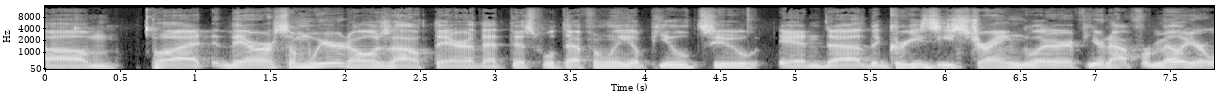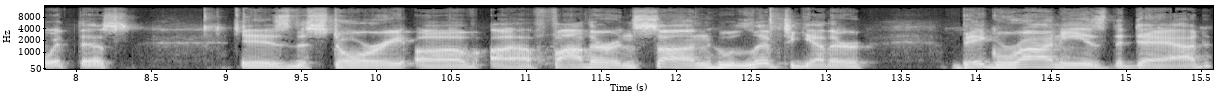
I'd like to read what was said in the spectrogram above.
Um, but there are some weirdos out there that this will definitely appeal to. And uh, the Greasy Strangler, if you're not familiar with this, is the story of a father and son who live together. Big Ronnie is the dad,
